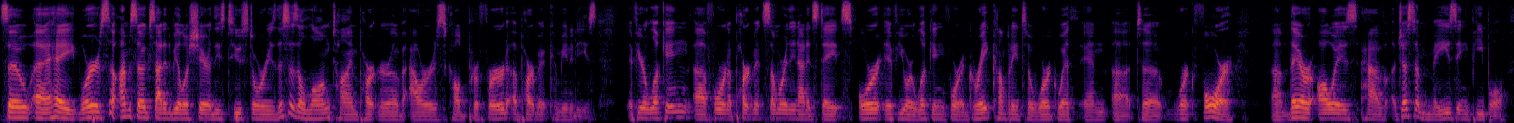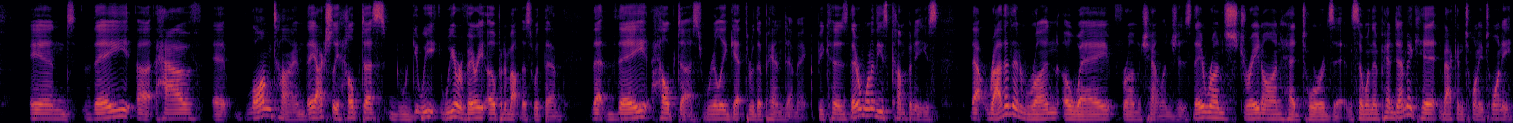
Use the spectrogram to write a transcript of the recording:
so uh, hey, we're so I'm so excited to be able to share these two stories. This is a longtime partner of ours called Preferred Apartment Communities. If you're looking uh, for an apartment somewhere in the United States, or if you are looking for a great company to work with and uh, to work for, um, they are always have just amazing people. And they uh, have a long time they actually helped us we we are very open about this with them that they helped us really get through the pandemic because they're one of these companies that rather than run away from challenges they run straight on head towards it. And so when the pandemic hit back in 2020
